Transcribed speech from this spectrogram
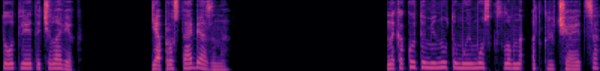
тот ли это человек. Я просто обязана. На какую-то минуту мой мозг словно отключается.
